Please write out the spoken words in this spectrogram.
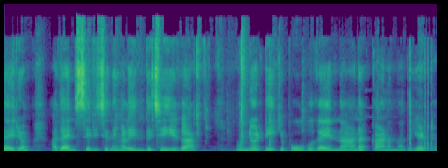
തരും. അതനുസരിച്ച് നിങ്ങൾ എന്ത് ചെയ്യുക? മുന്നോട്ടേക്ക് പോകുക എന്നാണ് കാണുന്നത് കേട്ടോ.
